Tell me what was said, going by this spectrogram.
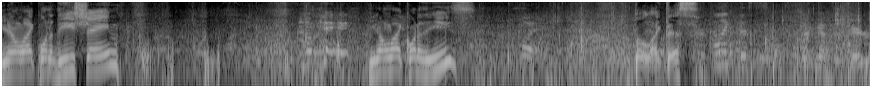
You don't like one of these, Shane? Okay. You don't like one of these? What? Boat like this? I like this. That got the chairs?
